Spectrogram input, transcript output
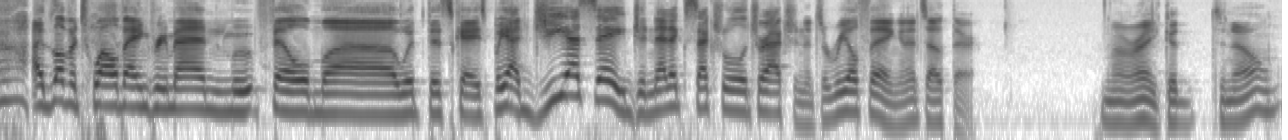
I'd love a 12 Angry Men mo- film uh, with this case. But yeah, GSA, genetic sexual attraction. It's a real thing and it's out there. All right, good to know.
